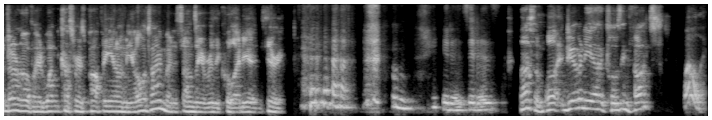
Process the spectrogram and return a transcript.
I don't know if I'd want customers popping in on me all the time, but it sounds like a really cool idea in theory. it is. It is. Awesome. Well, do you have any uh, closing thoughts? Well,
